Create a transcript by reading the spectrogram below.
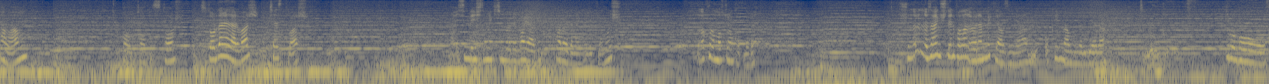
tamam. Tab store. Store'da neler var? Chest var. Ha, isim değiştirmek için böyle bayağı bir para ödemek gerekiyormuş. Bu da promosyon kodları. Şunların özel güçlerini falan öğrenmek lazım ya. Bir okuyayım ben bunları bir ara. Drogos.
